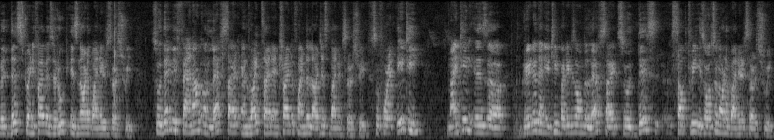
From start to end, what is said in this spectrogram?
with this 25 as a root is not a binary search tree. So then we fan out on left side and right side and try to find the largest binary search tree. So for 18 19 is uh, greater than 18 but it is on the left side. So this subtree is also not a binary search tree.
